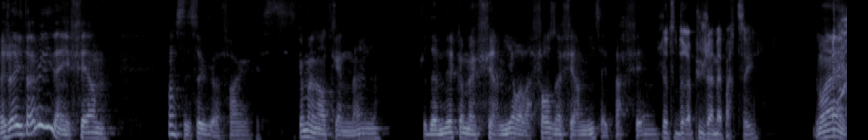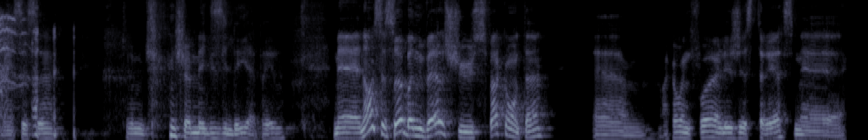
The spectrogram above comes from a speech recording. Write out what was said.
mais je vais aller travailler dans les fermes. Je pense que c'est ça que je vais faire. C'est comme un entraînement, là. Je vais devenir comme un fermier, avoir la force d'un fermier, ça va être parfait. Là, tu ne voudras plus jamais partir. Ouais, ben c'est ça. je vais m'exiler après. Mais non, c'est ça, bonne nouvelle. Je suis super content. Euh, encore une fois, un léger stress, mais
